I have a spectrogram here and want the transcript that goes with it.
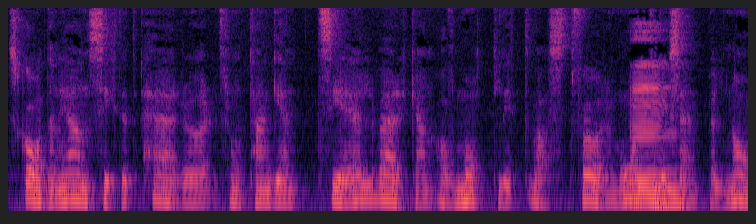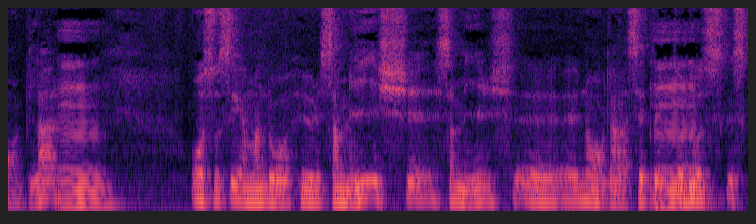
skadan i ansiktet härrör från tangentiell verkan av måttligt vasst föremål, Mm. till exempel naglar. Mm. Och så ser man då hur Samirs, eh, Samirs eh, naglar har sett ut. Mm. Och då s-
